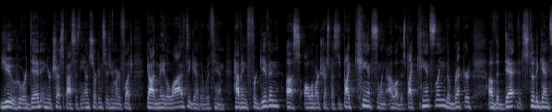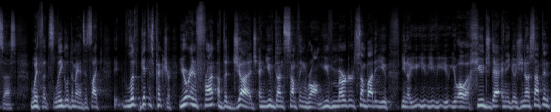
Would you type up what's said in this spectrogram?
you who are dead in your trespasses, the uncircumcision of your flesh, God made alive together with him, having forgiven us all of our trespasses by canceling, I love this, by canceling the record of the debt that stood against us with its legal demands. It's like, get this picture. You're in front of the judge and you've done something wrong. You've murdered somebody, you, you know, you, you, you, you owe a huge debt, and he goes, you know something?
